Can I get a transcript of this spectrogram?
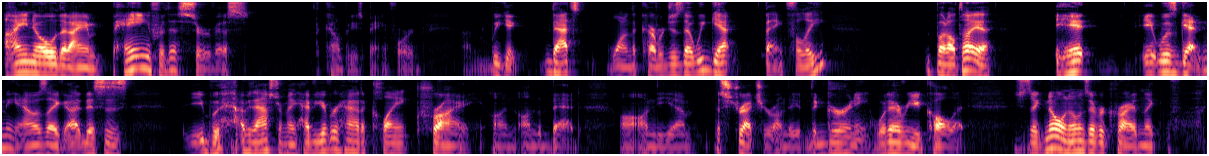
I know that I am paying for this service. The company's paying for it. Um, we get that's one of the coverages that we get, thankfully. But I'll tell you, it it was getting me. I was like, uh, this is I was asked her, like, have you ever had a client cry on on the bed, on the um, the stretcher, on the the gurney, whatever you call it? And she's like, no, no one's ever cried. I'm like, fuck.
